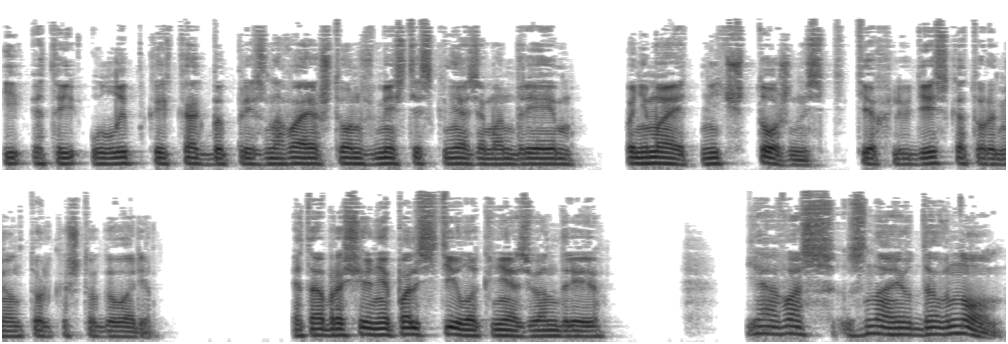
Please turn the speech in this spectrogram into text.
и этой улыбкой как бы признавая, что он вместе с князем Андреем понимает ничтожность тех людей, с которыми он только что говорил. Это обращение польстило князю Андрею. «Я вас знаю давно.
